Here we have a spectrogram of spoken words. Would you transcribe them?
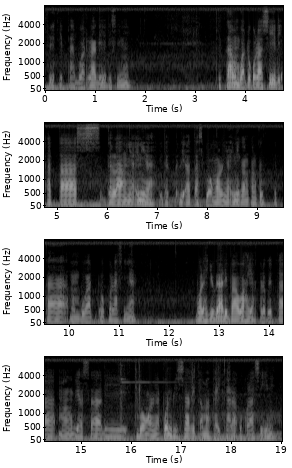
Oke, kita buat lagi di sini kita membuat ukulasi di atas gelangnya ini ya di, atas bongolnya ini kan kita membuat ukulasinya boleh juga di bawah ya kalau kita mau biasa di bongolnya pun bisa kita pakai cara ukulasi ini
